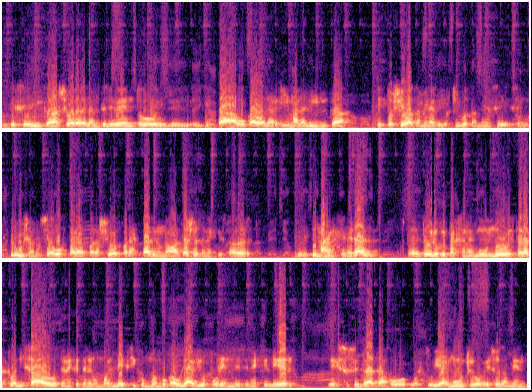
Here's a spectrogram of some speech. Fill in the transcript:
el que se dedica a llevar adelante el evento, el que está abocado a la rima, a la lírica, esto lleva también a que los chicos también se, instruyan, o sea, vos para, para, para estar en una batalla tenés que saber de temas en general, o sea, de todo lo que pasa en el mundo, estar actualizado, tenés que tener un buen léxico, un buen vocabulario, por ende tenés que leer, eso se trata, o, estudiar mucho, eso también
